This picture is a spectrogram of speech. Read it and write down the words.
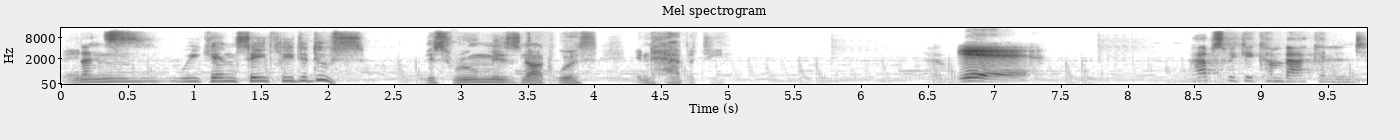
Then That's- we can safely deduce this room is not worth inhabiting. So Yeah. perhaps we could come back and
